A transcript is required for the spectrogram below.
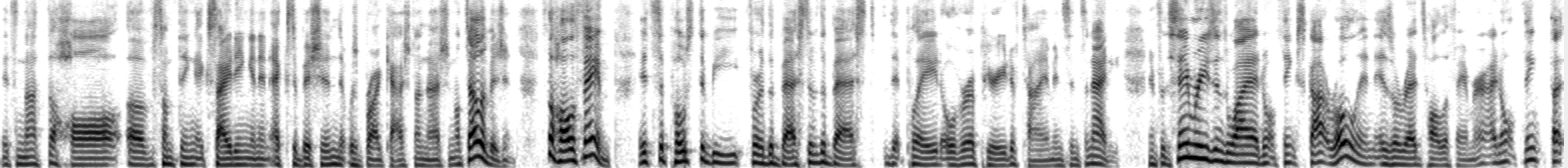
It's not the hall of something exciting in an exhibition that was broadcast on national television. It's the Hall of Fame. It's supposed to be for the best of the best that played over a period of time in Cincinnati. And for the same reasons why I don't think Scott Rolen is a Reds Hall of Famer, I don't think that,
